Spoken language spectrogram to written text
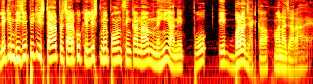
लेकिन बीजेपी की स्टार प्रचारकों की लिस्ट में पवन सिंह का नाम नहीं आने को एक बड़ा झटका माना जा रहा है।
